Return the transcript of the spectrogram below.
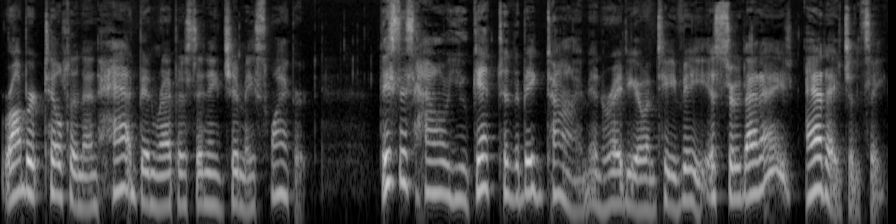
Robert Tilton, and had been representing Jimmy Swaggart. This is how you get to the big time in radio and TV, is through that ad agency.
